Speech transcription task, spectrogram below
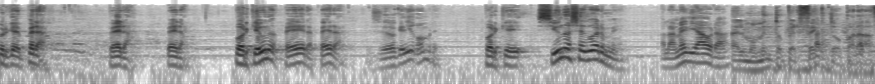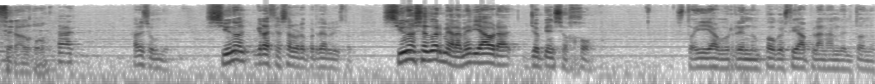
Porque, espera, espera, espera. Porque uno, espera, espera, eso es lo que digo, hombre. Porque si uno se duerme a la media hora... El momento perfecto para hacer algo. Para un segundo. Si uno, gracias Álvaro por tenerlo listo. Si uno se duerme a la media hora, yo pienso, jo, estoy aburriendo un poco, estoy aplanando el tono.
